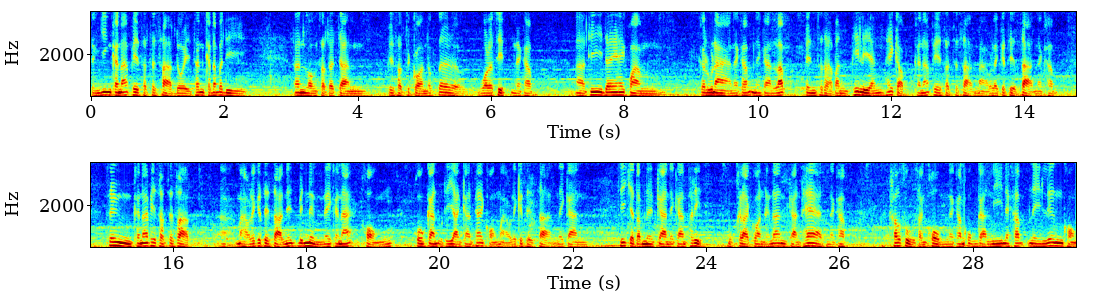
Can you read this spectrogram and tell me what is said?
อย่างยิ่งคณะเภสัชศาสตร์โดยท่านคณะบดี ท่านรองศาสตราจารย์เภสัชกร ดร วรสิทธิ์นะครับที่ได้ให้ความ กรุณานะครับในการรับเป็นสถาบันพี่เลี้ยงให้กับคณะเภสัชศาสตร์มหาวิทยาลัยเกษตรศาสตร์นะครับ ซึ่งคณะเภสัชศาสตร์มหาวิทยาลัยเกษตรศาสตร์นี่เป็นหนึ่งในคณะของโครงการอุทยานการแพทย์ของมหาวิทยาลัยเกษตรศาสตร์ในการที่จะดำเนินการในการผลิตบุคลากรทางด้านการแพทย์นะครับ เข้าสู่สังคมนะครับ โครงการนี้นะครับในเรื่องของ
